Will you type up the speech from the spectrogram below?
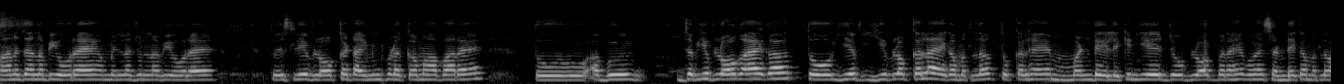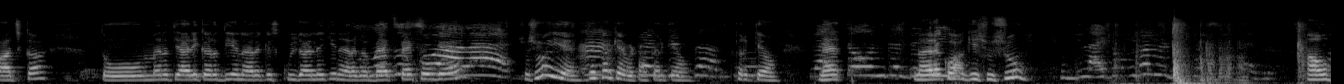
आना जाना भी हो रहा है मिलना जुलना भी हो रहा है। तो इसलिए व्लॉग का टाइमिंग थोड़ा कम आ पा रहा है। तो अब जब ये व्लॉग आएगा तो ये ये व्लॉग कल आएगा मतलब तो कल है मंडे लेकिन ये जो व्लॉग बना है वो है संडे का मतलब आज का। तो मैंने तैयारी कर दी है नायरा के स्कूल जाने की। नायरा का बैग पैक हो गया। है शुशु आई है? क्या कर क्या बेटा करके आओ। करके आओ। कर नायरा को आगे शुशु। आओ।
